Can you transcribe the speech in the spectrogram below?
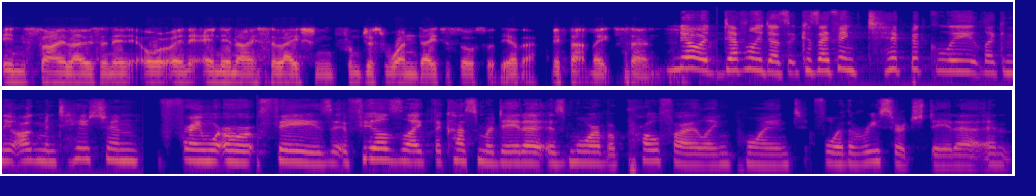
in silos and in, or in, in, in isolation from just one data source or the other. If that makes sense. No, it definitely does. Because I think typically, like in the augmentation framework or phase, it feels like the customer data is more of a profiling point for the research data. And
